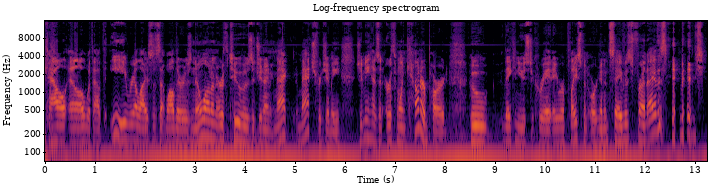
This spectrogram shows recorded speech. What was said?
Kal-L, without the E, realizes that while there is no one on Earth 2 who is a genetic mac- match for Jimmy, Jimmy has an Earth 1 counterpart who they can use to create a replacement organ and save his friend. I have this image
